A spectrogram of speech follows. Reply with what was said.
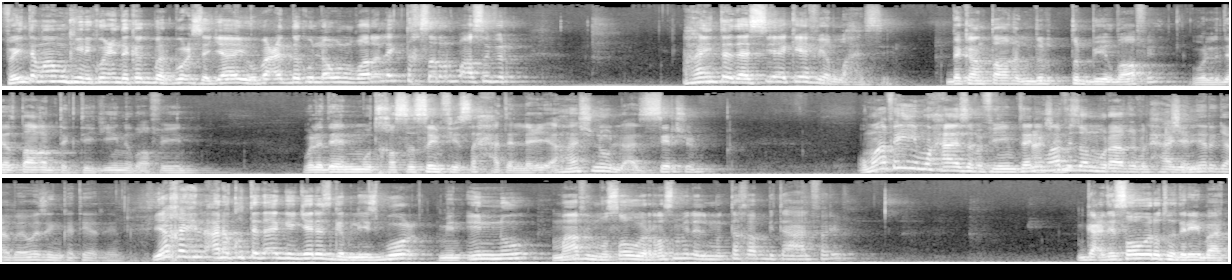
فأنت ما ممكن يكون عندك أكبر بعثة جاي وبعد ده كل أول مباراة لك تخسر 4-0 هاي أنت داسيها كيف؟ يلا حسي. ده كان طاقم طب- طبي إضافي؟ ولا ديل طاقم تكتيكيين إضافيين؟ ولا ديل متخصصين في صحة اللعيبة؟ ها شنو السير شنو؟ وما في أي محاسبة فهمتني ما في زول مراقب الحاجة عشان دي. يرجعوا بوزن كثير يعني. يا أخي إحنا أنا كنت داقي جرس قبل أسبوع من إنه ما في مصور رسمي للمنتخب بتاع الفريق. قاعد يصوروا تدريبات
